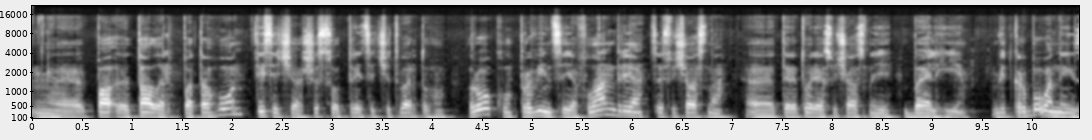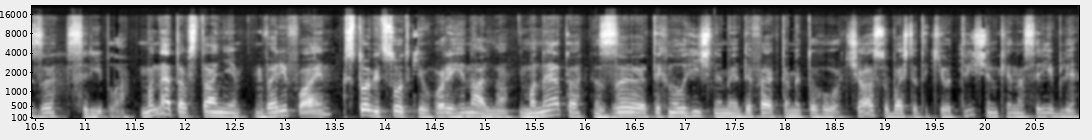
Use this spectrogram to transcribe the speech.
е, па, е, талер Патагон 1634 року. Провінція Фландрія. Це сучасна е, територія сучасної Бельгії. Відкарбований з срібла. Монета в стані Very Fine, 100% оригінальна монета з технологічними дефектами того часу. Бачите, такі от тріщинки на сріблі.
